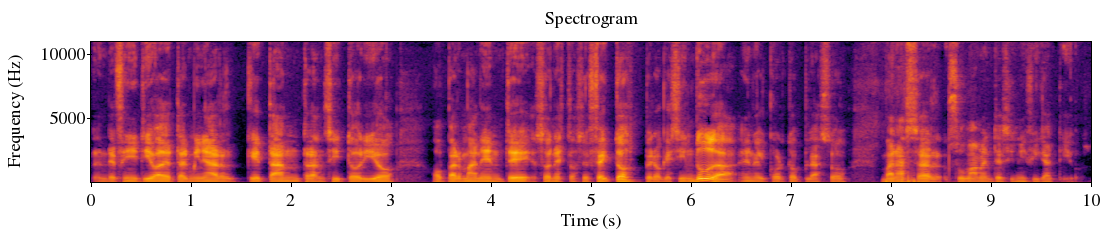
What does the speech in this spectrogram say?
en definitiva determinar qué tan transitorio o permanente son estos efectos, pero que sin duda en el corto plazo van a ser sumamente significativos.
